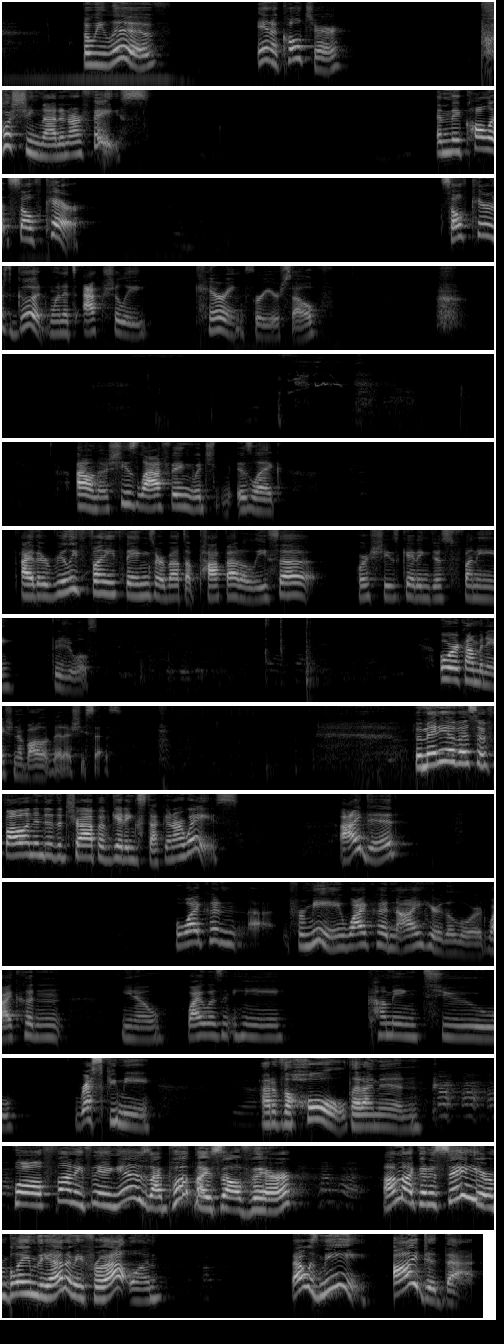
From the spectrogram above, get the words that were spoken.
but we live in a culture pushing that in our face. And they call it self care. Self care is good when it's actually caring for yourself. I don't know, she's laughing, which is like either really funny things are about to pop out of Lisa, or she's getting just funny visuals. Or a combination of all of it, as she says. But many of us have fallen into the trap of getting stuck in our ways. I did. Well, why couldn't, for me, why couldn't I hear the Lord? Why couldn't you know, why wasn't he coming to rescue me out of the hole that I'm in? well, funny thing is, I put myself there. I'm not going to sit here and blame the enemy for that one. That was me. I did that.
